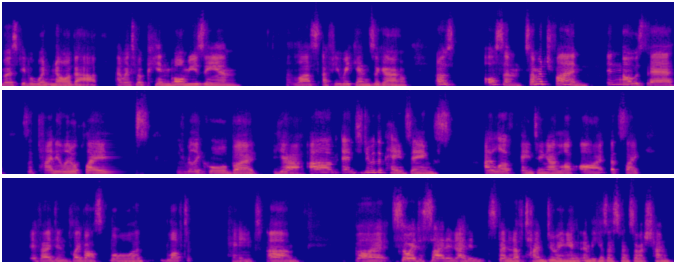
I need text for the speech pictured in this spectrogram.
most people wouldn't know about. I went to a pinball museum last a few weekends ago. That was awesome. So much fun. Didn't know it was there. It's a tiny little place. It was really cool, but yeah um and to do with the paintings i love painting i love art that's like if i didn't play basketball i'd love to paint um but so i decided i didn't spend enough time doing it and because i spent so much time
